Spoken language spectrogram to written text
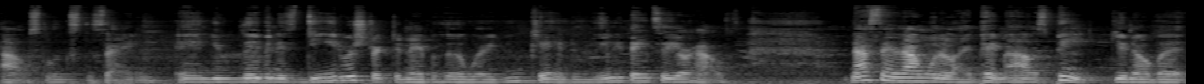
house looks the same. And you live in this deed restricted neighborhood where you can't do anything to your house. Not saying that I want to like paint my house pink, you know, but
